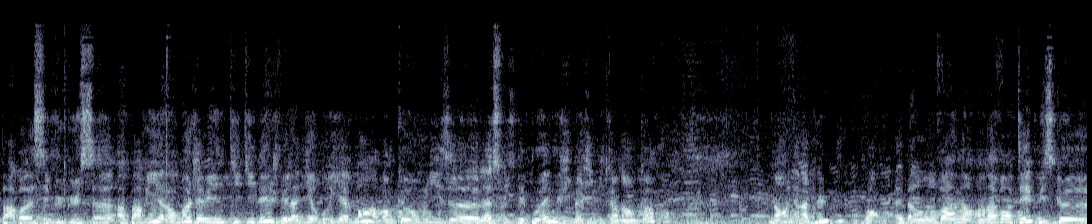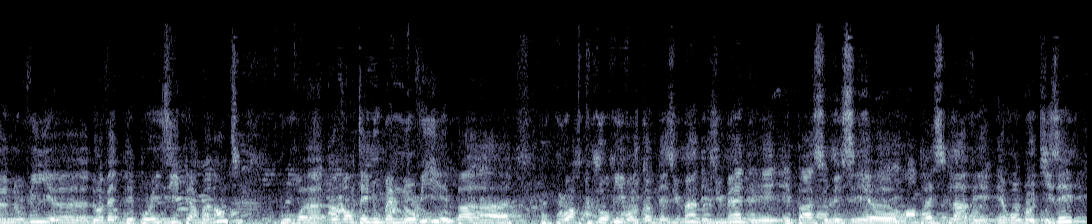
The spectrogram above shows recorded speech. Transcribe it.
par euh, ces gugus euh, à Paris. Alors moi j'avais une petite idée, je vais la dire brièvement avant qu'on lise euh, la suite des poèmes, j'imagine qu'il y en a encore. Non, il n'y en a plus Bon, eh ben on va en, en inventer puisque nos vies euh, doivent être des poésies permanentes pour euh, inventer nous-mêmes nos vies et pas pour pouvoir toujours vivre comme des humains, des humaines et, pas se laisser euh, rendre esclaves et, robotiser.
